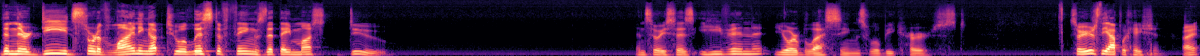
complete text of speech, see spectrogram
than their deeds sort of lining up to a list of things that they must do. And so he says, even your blessings will be cursed. So here's the application, right?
